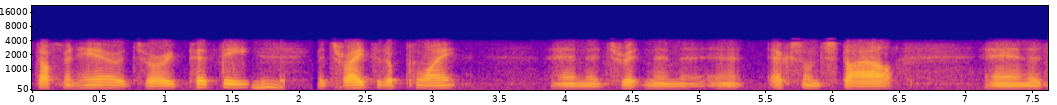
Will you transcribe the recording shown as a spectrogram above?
stuff in here. It's very pithy. It's right to the point, and it's written in, in excellent style, and it's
